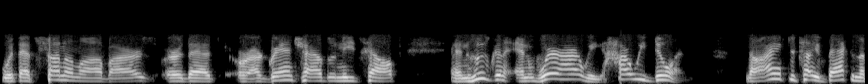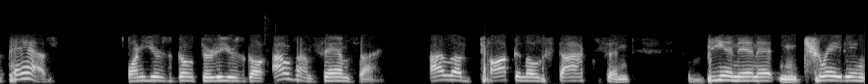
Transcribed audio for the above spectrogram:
with that son-in-law of ours or that or our grandchild who needs help and who's going to and where are we how are we doing now i have to tell you back in the past 20 years ago 30 years ago i was on sam's side i loved talking those stocks and being in it and trading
